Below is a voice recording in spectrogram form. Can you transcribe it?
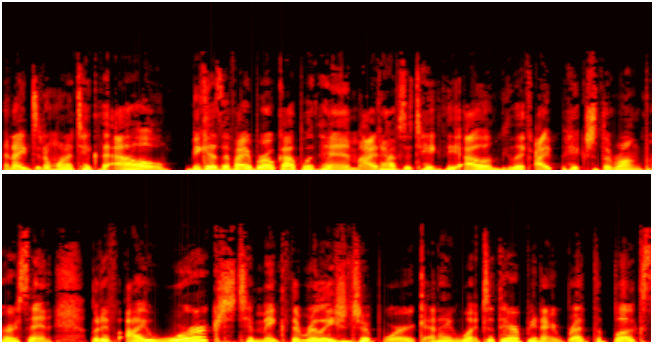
And I didn't want to take the L because if I broke up with him, I'd have to take the L and be like, I picked the wrong person. But if I worked to make the relationship work and I went to therapy and I read the books,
